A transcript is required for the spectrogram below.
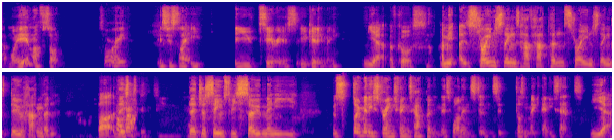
had my earmuffs on. Sorry. It's just like, are you, are you serious? Are you kidding me? Yeah, of course. I mean, uh, strange things have happened. Strange things do happen, but Oh, this massive. there just seems to be so many. There's so many strange things happen in this one instance. It doesn't make any sense. Yeah,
